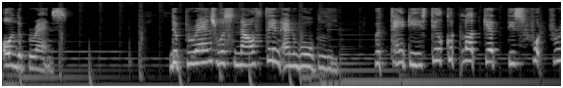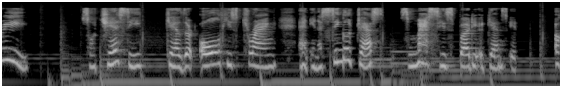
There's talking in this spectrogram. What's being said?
on the branch. The branch was now thin and wobbly, but Teddy still could not get this foot free. So Jesse gathered all his strength and in a single thrust smashed his body against it. A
